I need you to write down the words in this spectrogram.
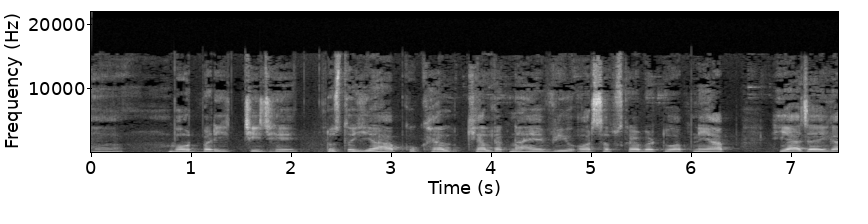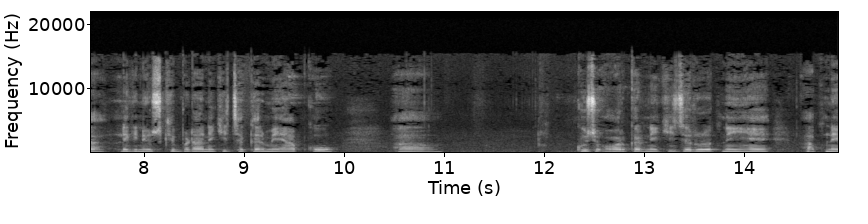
बहुत बड़ी चीज़ है। दोस्तों यह आपको ख्याल ख्याल रखना है व्यू और सब्सक्राइबर तो अपने आप ही आ जाएगा लेकिन उसके बढ़ाने के चक्कर में आपको आ, कुछ और करने की ज़रूरत नहीं है। अपने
